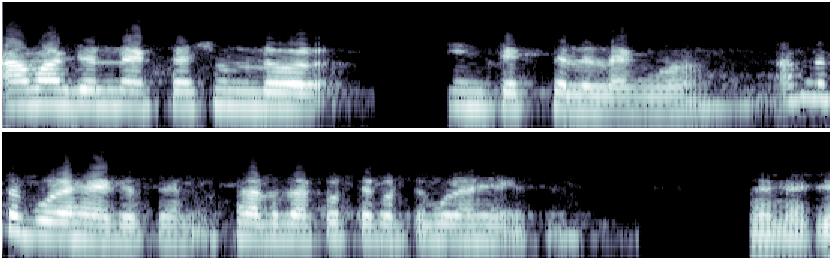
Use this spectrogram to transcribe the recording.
আমার জন্য একটা সুন্দর ইনটেক ছেলে লাগবে। আপনি তো বুড়া হয়ে গেছেন খেলাধুলা করতে করতে বুড়া হয়ে গেছেন। তাই নাকি?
